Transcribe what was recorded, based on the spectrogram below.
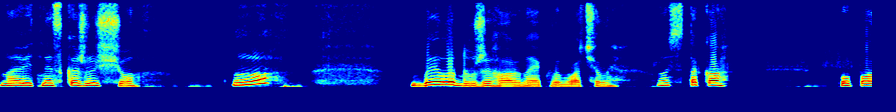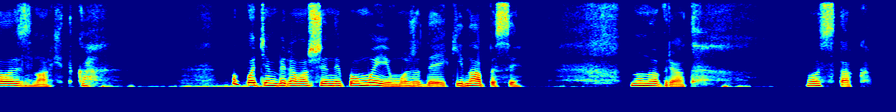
Навіть не скажу що. Ну, було дуже гарно, як ви бачили. Ось така попалась знахідка. Ну, потім біля машини помию, може деякі написи. Ну, навряд. Ось так.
